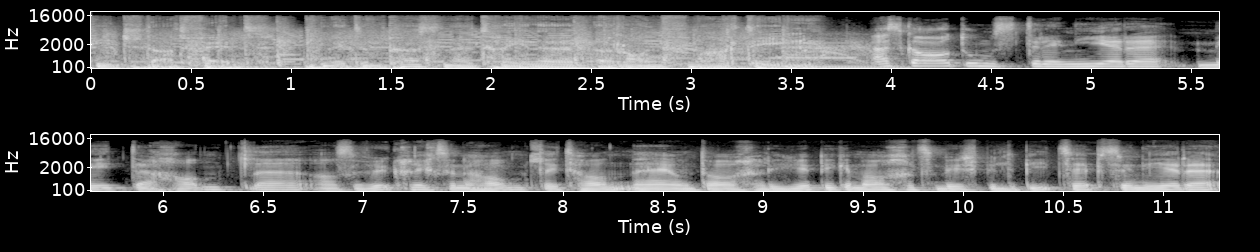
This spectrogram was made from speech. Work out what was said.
Feedstadtfett mit dem Personal Trainer Rolf Martin. Es geht ums Trainieren mit den Handeln, also wirklich so eine Handel in die Hand nehmen und da ein bisschen Übungen machen, zum Beispiel den Bizeps trainieren.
